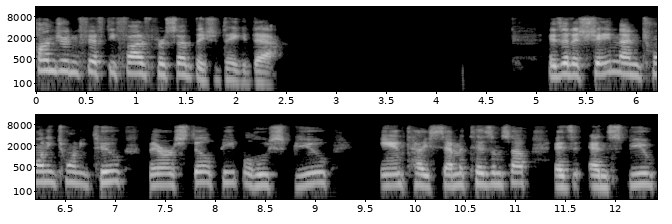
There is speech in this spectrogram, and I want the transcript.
155% they should take it down. Is it a shame that in 2022 there are still people who spew anti-Semitism stuff it's, and spew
